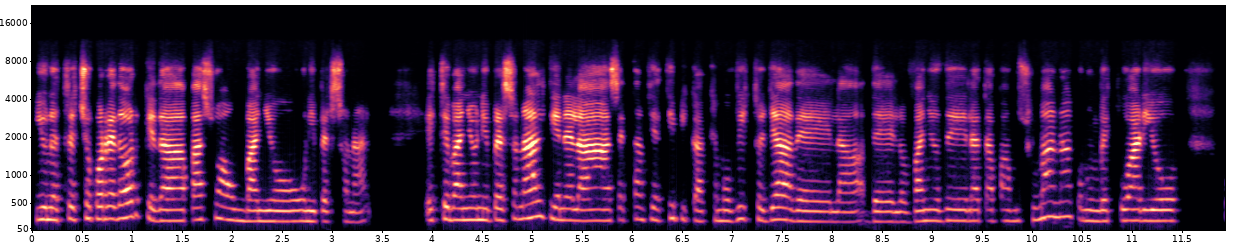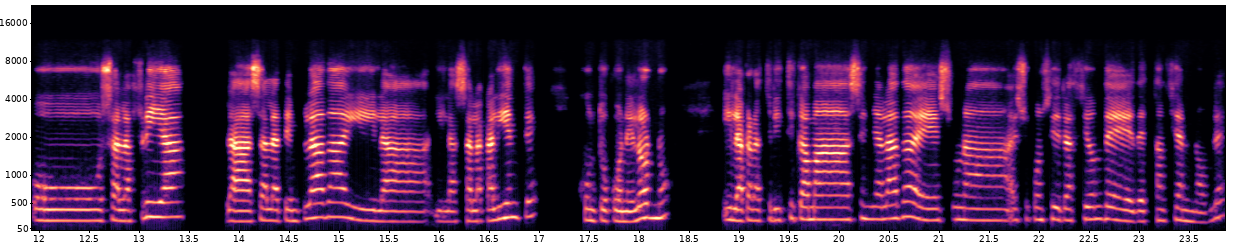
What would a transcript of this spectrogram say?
y un estrecho corredor que da paso a un baño unipersonal. Este baño unipersonal tiene las estancias típicas que hemos visto ya de, de los baños de la etapa musulmana, con un vestuario o sala fría, la sala templada y la, sala caliente junto con el horno. Y la característica más señalada es, una, su consideración de, estancias nobles.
